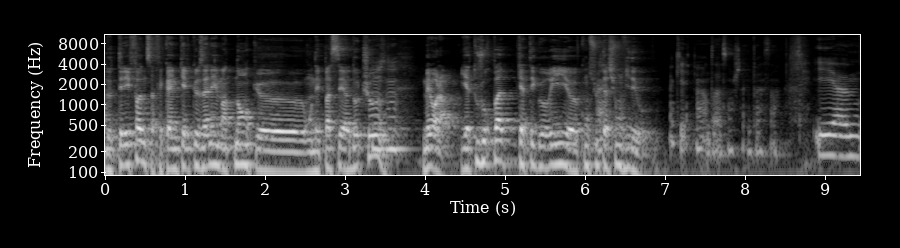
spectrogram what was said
le téléphone, ça fait quand même quelques années maintenant que on est passé à d'autres choses. Mm, mm. Mais voilà, il n'y a toujours pas de catégorie euh, consultation vidéo. Ok, intéressant, je ne savais pas ça. Et euh,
